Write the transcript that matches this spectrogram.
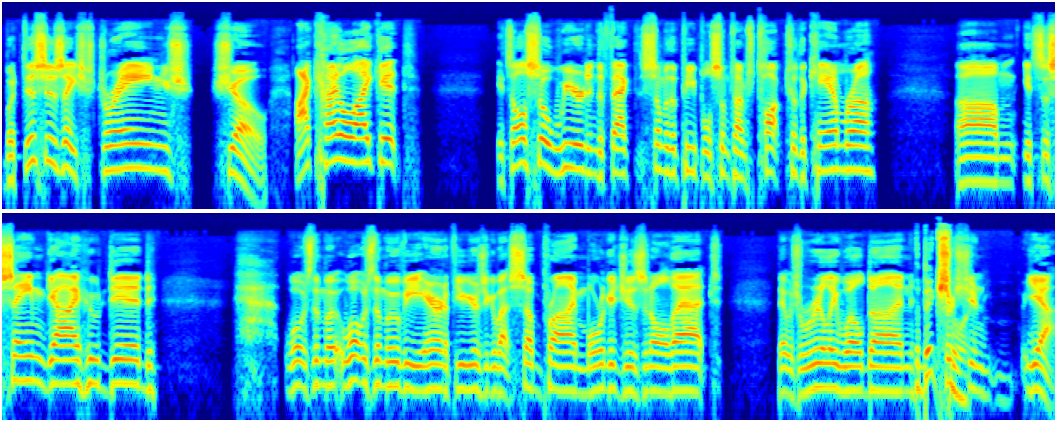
but this is a strange show. I kind of like it. It's also weird in the fact that some of the people sometimes talk to the camera. Um, it's the same guy who did what was the what was the movie Aaron a few years ago about subprime mortgages and all that. That was really well done. The Big Christian, Short. Yeah,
